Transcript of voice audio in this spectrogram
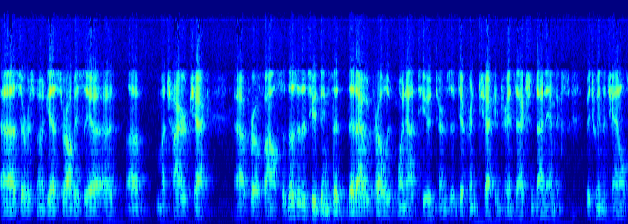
uh, service mode guests are obviously a much higher check uh, profile. So those are the two things that I would probably point out to you in terms of different check and transaction dynamics between the channels.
